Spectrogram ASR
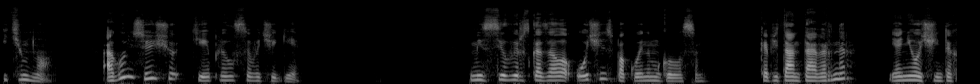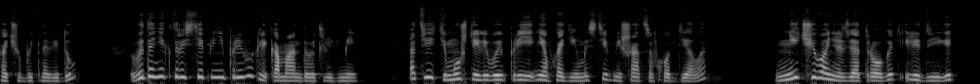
и темно. Огонь все еще теплился в очаге. Мисс Силвер сказала очень спокойным голосом. «Капитан Тавернер, я не очень-то хочу быть на виду. Вы до некоторой степени привыкли командовать людьми. Ответьте, можете ли вы при необходимости вмешаться в ход дела?» Ничего нельзя трогать или двигать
